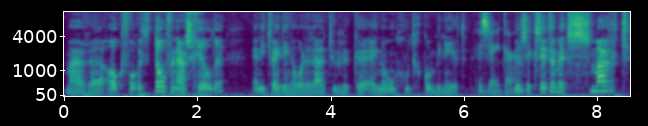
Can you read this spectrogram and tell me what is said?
Maar eh, ook voor het tovenaarschilde. En die twee dingen worden daar natuurlijk eh, enorm goed gecombineerd. Zeker. Dus ik zit er met smart,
